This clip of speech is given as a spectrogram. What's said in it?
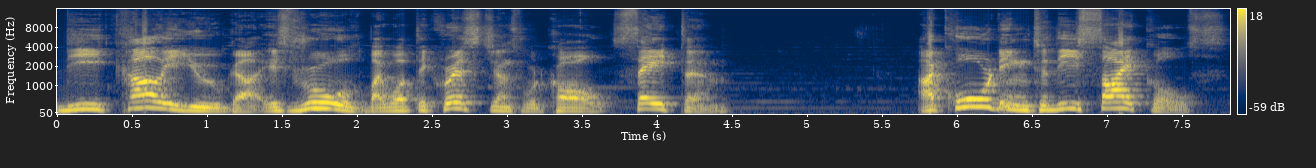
The Kali Yuga is ruled by what the Christians would call Satan. According to these cycles,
